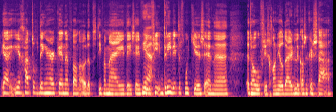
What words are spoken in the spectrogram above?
ja, je gaat toch dingen herkennen van... oh, dat is die van mij. Deze heeft Ja. vier- drie witte voetjes. En eh, het hoofd is gewoon heel duidelijk als ik er sta.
